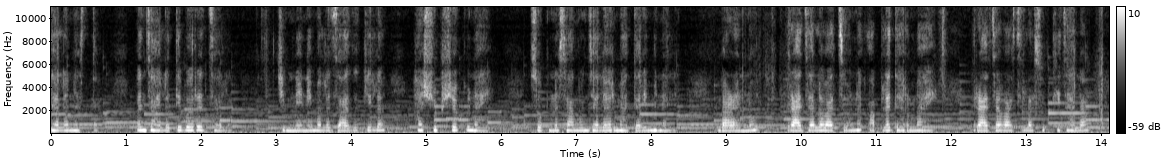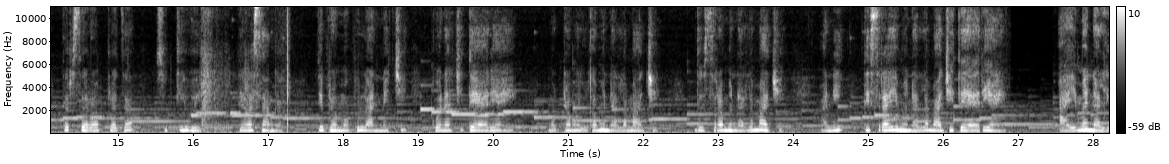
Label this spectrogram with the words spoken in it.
झाला नसता पण झालं ते बरंच झालं. चिमण्याने मला जाग केलं हा शुभ शकून आहे स्वप्न सांगून झाल्यावर म्हातारी म्हणाली बाळांनो राजाला वाचवणं आपला धर्म आहे. राजा वाचला सुखी झाला तर सर्व प्रजा सुखी होईल. तेव्हा सांगा ते ब्रह्मफूल आणण्याची कोणाची तयारी आहे? मोठा मुलगा म्हणाला माझी. दुसरा म्हणाला माझी. आणि तिसराही म्हणाला माझी तयारी आहे. आई म्हणाली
